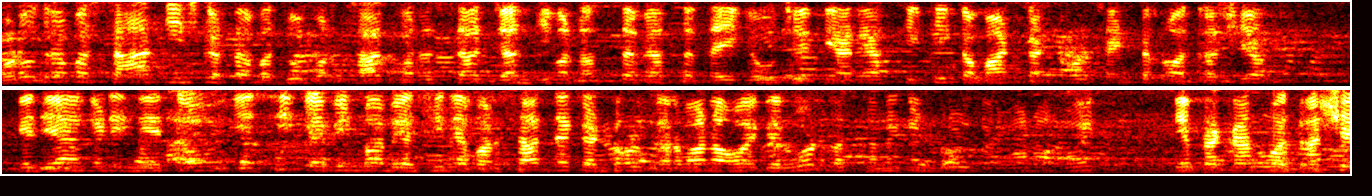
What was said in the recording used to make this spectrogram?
વડોદરામાં સાત ઇંચ કરતા વધુ વરસાદ વરસતા જનજીવન અસ્તવ્યસ્ત થઈ ગયું છે. ત્યારે આ સિટી કમાન્ડ કંટ્રોલ સેન્ટરનું આ દ્રશ્ય કે જ્યાં આગળ નેતાઓ એસી કેબિનમાં બેસીને વરસાદને કંટ્રોલ કરવાના હોય કે રોડ રસ્તાને કંટ્રોલ કરવાના હોય, તે પ્રકારનું આ દ્રશ્ય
